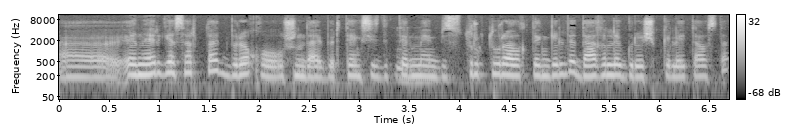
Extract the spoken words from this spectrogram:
энергия сарптайт бирок ушундай бир теңсиздиктер менен биз структуралык деңгээлде дагы эле күрөшүп келе атабыз да.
